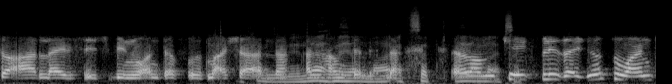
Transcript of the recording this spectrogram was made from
to our lives. It's been wonderful, mashallah. Alhamdulillah, Allah Alhamdulillah. accept. Um. Sheikh, please, I just want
